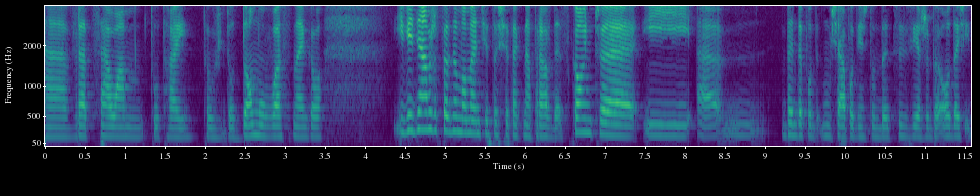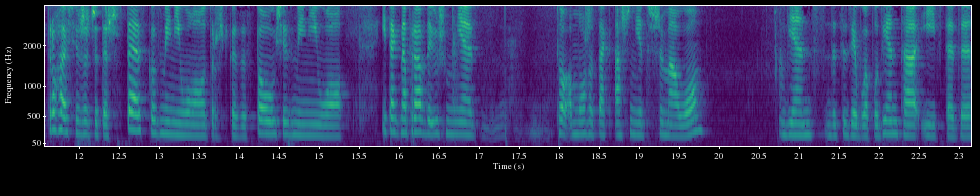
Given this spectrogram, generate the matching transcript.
e, wracałam tutaj, to już do domu własnego. I wiedziałam, że w pewnym momencie to się tak naprawdę skończy i um, będę pod, musiała podjąć tą decyzję, żeby odejść. I trochę się rzeczy też w Tesco zmieniło, troszeczkę zespołu się zmieniło i tak naprawdę już mnie to może tak aż nie trzymało, więc decyzja była podjęta i wtedy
